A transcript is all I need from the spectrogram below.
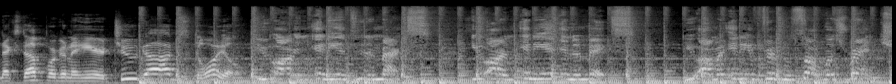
Next up, we're going to hear Two Dogs Doyle. You are an Indian to the max. You are an Indian in the mix. You are an Indian friend from Southwest Ranch.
